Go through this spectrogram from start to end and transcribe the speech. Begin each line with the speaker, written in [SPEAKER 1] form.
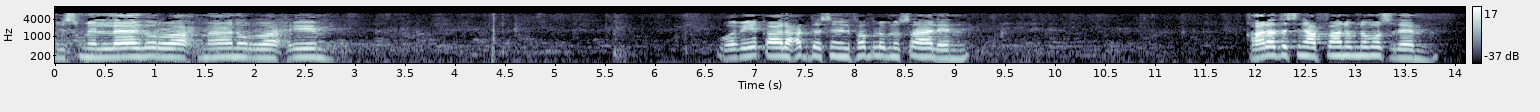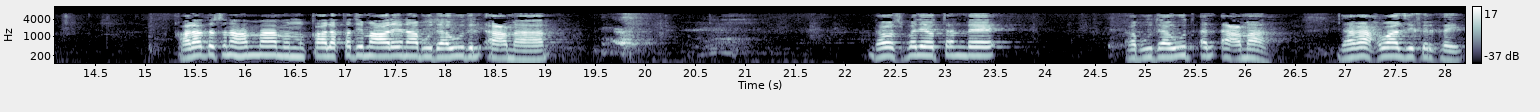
[SPEAKER 1] بسم الله الرحمن الرحيم وبه قال حدثني الفضل بن سهل قال حدثني عفان بن مسلم قال حدثنا همام قال قدم علينا ابو داود الاعمى داوس بلي بل ابو داود الاعمى دا احوال ذکر کړي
